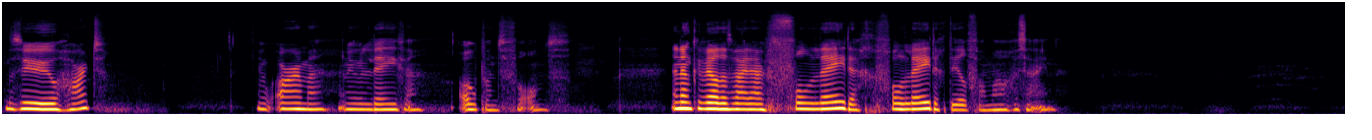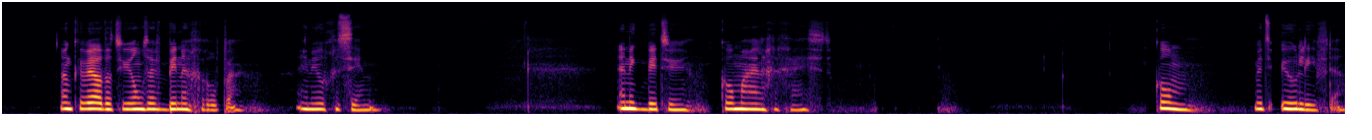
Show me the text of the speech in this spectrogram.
Dat u uw hart, uw armen en uw leven opent voor ons. En dank u wel dat wij daar volledig, volledig deel van mogen zijn. Dank u wel dat u ons heeft binnengeroepen in uw gezin. En ik bid u, kom Heilige Geest. Kom met uw liefde.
